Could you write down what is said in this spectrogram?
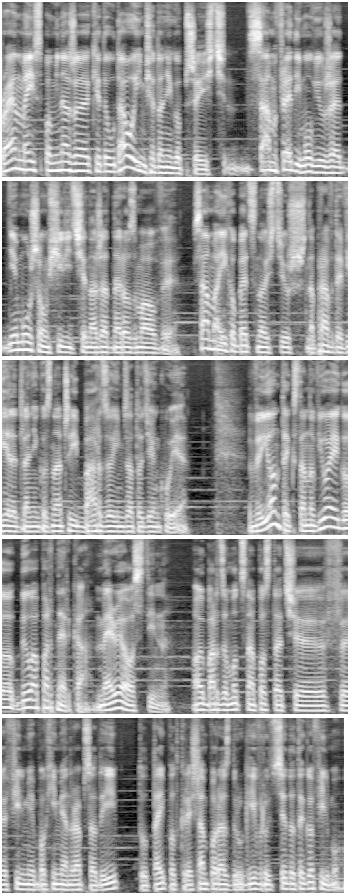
Brian May wspomina, że kiedy udało im się do niego przyjść, sam Freddie mówił, że nie muszą silić się na żadne rozmowy. Sama ich obecność już naprawdę wiele dla niego znaczy i bardzo im za to dziękuję. Wyjątek stanowiła jego była partnerka, Mary Austin. O, bardzo mocna postać e, w filmie Bohemian Rhapsody. Tutaj podkreślam po raz drugi, wróćcie do tego filmu.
